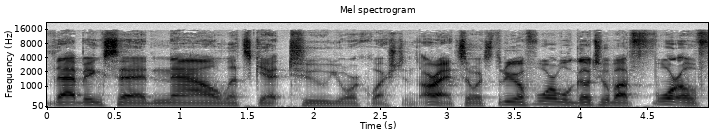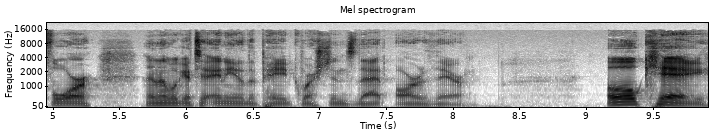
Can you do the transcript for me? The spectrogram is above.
That being said, now let's get to your questions. All right, so it's 304. We'll go to about 404, and then we'll get to any of the paid questions that are there. Okay.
